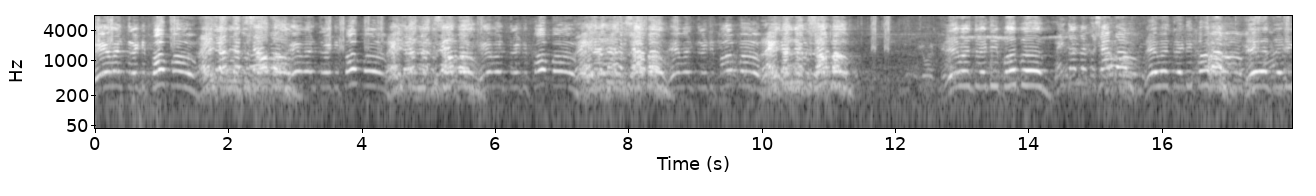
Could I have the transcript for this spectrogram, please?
రేవంత్ రెడ్డి పాపం రైతన్నకు శాపం! రేవంత్ రెడ్డి పాపం రైతన్నకు శాపం రేవంత్ రెడ్డి పాపం రైతన్నకు శాపం! రేవంత్ రెడ్డి పాపం! రైతన్నకు శాపం! రేవంత్ రెడ్డి పాపం. రైతన్నకు శాపం. రేవంత్ రెడ్డి పాపం. రేవంత్ రెడ్డి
